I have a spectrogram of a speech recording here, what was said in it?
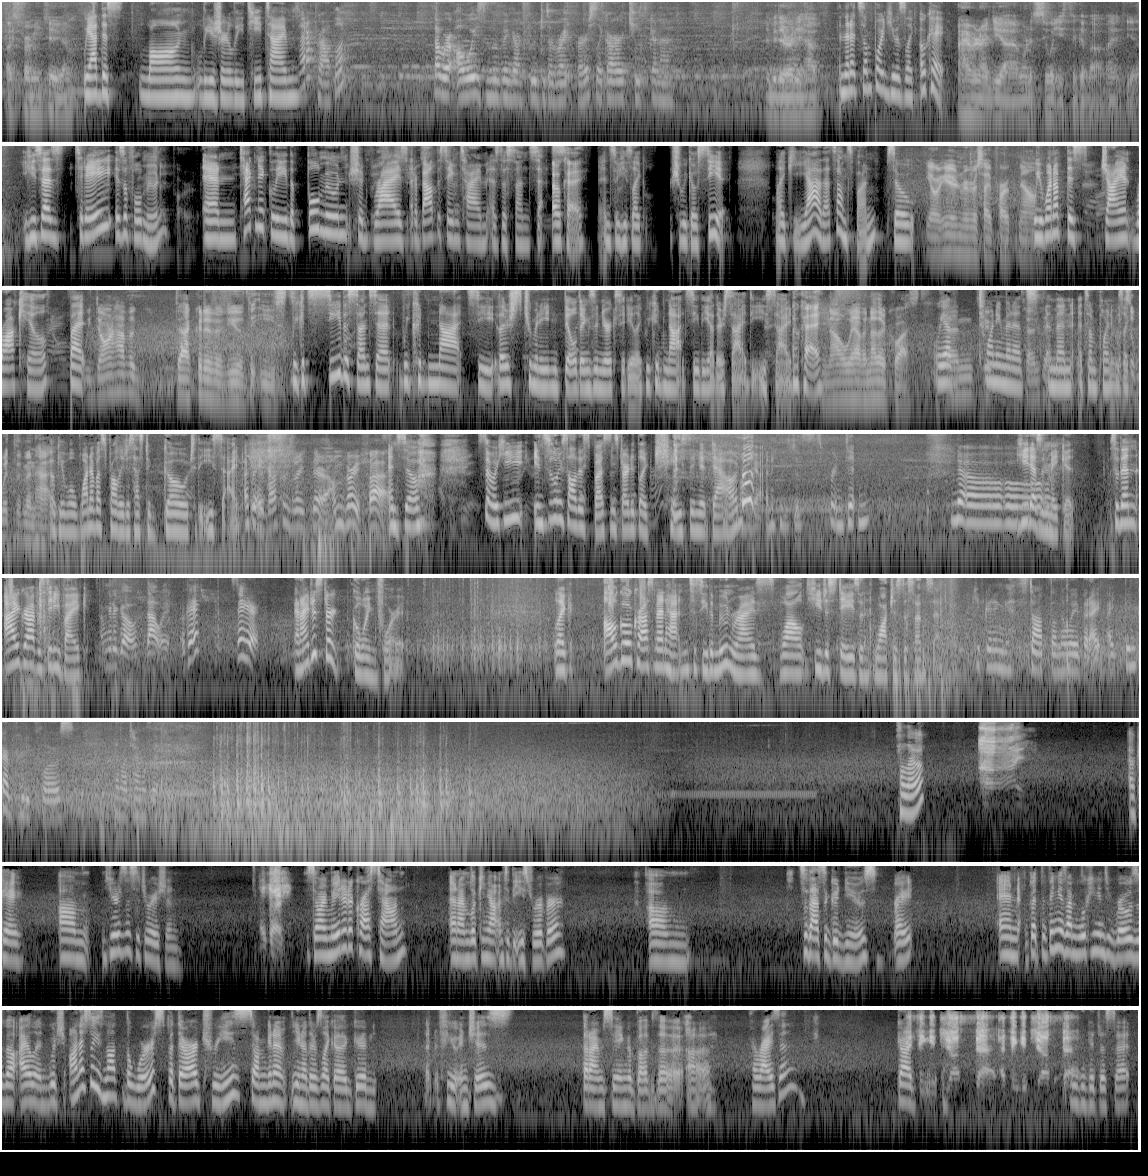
That's for me too, yeah. We had this long, leisurely tea time. Is that a problem? That we're always moving our food to the right first? Like, are our teeth gonna. Maybe they already have. And then at some point, he was like, okay, I have an idea. I want to see what you think about my idea. he says, today is a full moon. And technically, the full moon should rise at about the same time as the sun sets. Okay. And so he's like, should we go see it? Like, yeah, that sounds fun. So Yeah, we're here in Riverside Park now. we went up this giant rock hill, but We don't have a that good of a view of the east. we could see the sunset. We could not see, there's too many buildings in New York City. Like, we could not see the other side, the east side. Okay. Now we have another quest. We have 10 to- 20 minutes. 10 to- And then at some point, it was What's like, the width of Manhattan? okay, well, one of us probably just has to go to the east side. Okay, the bus is right there. I'm very fast. And so, so he instantly saw this bus and started like chasing it down. Oh my god, he's just sprinting. No. He doesn't make it. So then I grab a city bike I'm gonna go that way, okay? Stay here. And I just start going for it. Like, I'll go across Manhattan to see the moon rise while he just stays and watches the sunset. I keep getting stopped on the way, but I, I think I'm pretty close. And what time is it? Hello? Hi. Okay. Um, here's the situation. Okay. So I made it across town and I'm looking out into the East River. Um so that's the good news, right? And but the thing is I'm looking into Roosevelt Island, which honestly is not the worst, but there are trees, so I'm going to, you know, there's like a good a few inches that I'm seeing above the uh, horizon. God, I think it just set. I think it just set. you think it just set?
